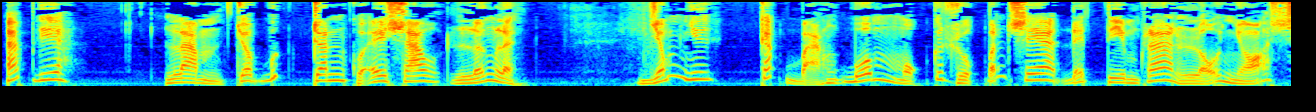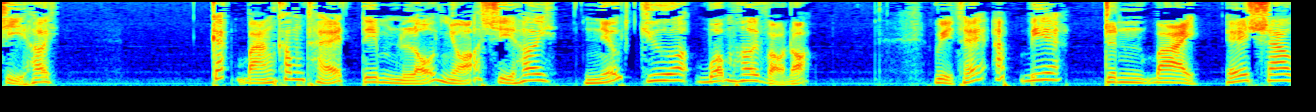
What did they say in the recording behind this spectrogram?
Áp đia làm cho bức tranh của Esau lớn lên. Giống như các bạn bơm một cái ruột bánh xe để tìm ra lỗ nhỏ xì hơi. Các bạn không thể tìm lỗ nhỏ xì hơi nếu chưa bơm hơi vào đó. Vì thế áp bia trình bày ê sao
